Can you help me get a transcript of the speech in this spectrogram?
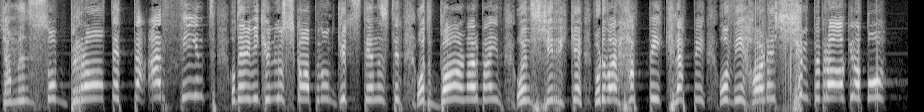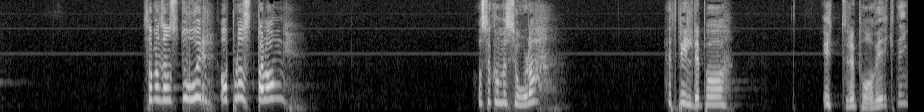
ja, men så bra! Dette er fint! Og dere, Vi kunne jo skape noen gudstjenester og et barnearbeid og en kirke hvor det var happy-clappy, og vi har det kjempebra akkurat nå! Som en sånn stor, oppblåst ballong. Og så kommer sola. Et bilde på ytre påvirkning.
